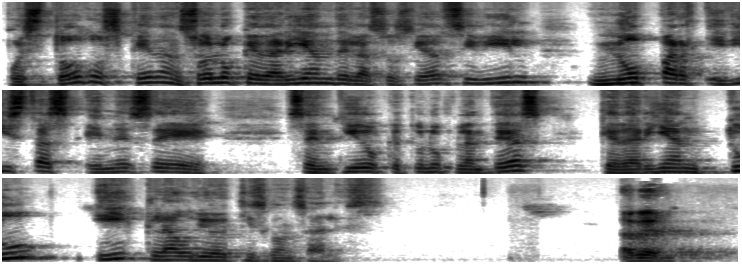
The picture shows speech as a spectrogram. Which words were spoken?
pues todos quedan, solo quedarían de la sociedad civil, no partidistas en ese sentido que tú lo planteas, quedarían tú y Claudio X González. A ver,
